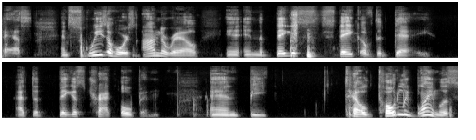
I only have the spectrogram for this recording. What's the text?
pass and squeeze a horse on the rail in, in the biggest stake of the day at the biggest track open and be held totally blameless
